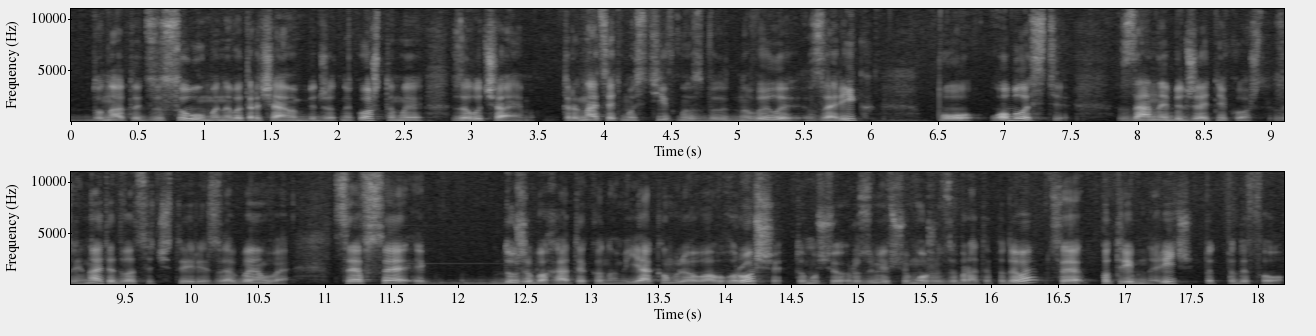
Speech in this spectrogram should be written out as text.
донатить ЗСУ, ми не витрачаємо бюджетні кошти, ми залучаємо. 13 мостів ми відновили за рік по області за небюджетні кошти. За United 24, за БМВ. Це все е, дуже багато економії. Я акумулював гроші, тому що розумів, що можуть забрати ПДВ. Це потрібна річ, ПДФО,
